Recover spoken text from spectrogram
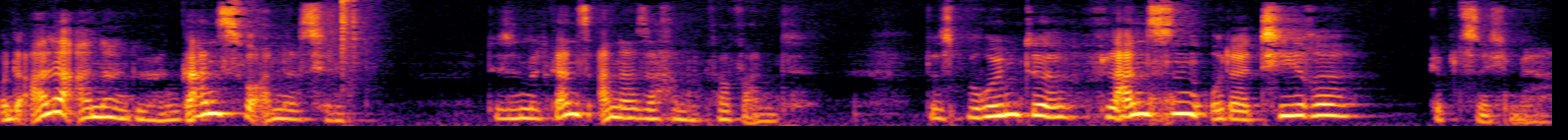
Und alle anderen gehören ganz woanders hin. Die sind mit ganz anderen Sachen verwandt. Das berühmte Pflanzen oder Tiere gibt es nicht mehr.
